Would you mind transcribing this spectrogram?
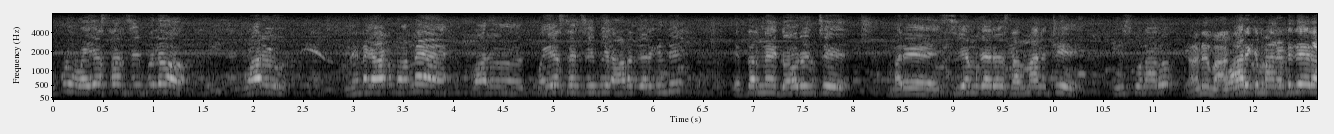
ఇప్పుడు వైఎస్ఆర్సీపీలో వారు నిన్న కాక మొన్నే వారు వైఎస్ఆర్సీపీ రావడం జరిగింది. ఇద్దరిని గౌరవించి మరి సీఎం గారు సన్మానించి తీసుకున్నారు. వారికి మన ఇంటి దగ్గర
